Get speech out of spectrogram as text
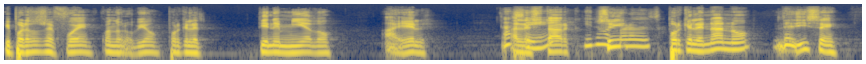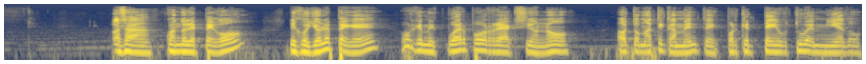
Y por eso se fue cuando lo vio, porque le tiene miedo a él, Ah, al ¿sí? Stark. No Sí, porque el enano le dice, o sea, cuando le pegó, dijo, yo le pegué porque mi cuerpo reaccionó automáticamente, porque te- tuve miedo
